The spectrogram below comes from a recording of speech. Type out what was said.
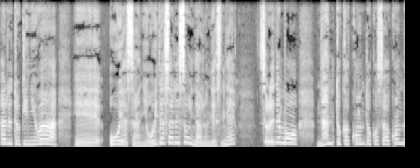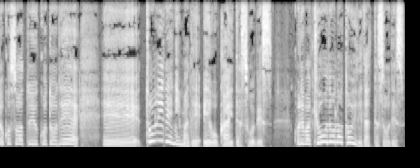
ある時には、えー、大家さんに追い出されそうになるんですね。それでも、なんとか今度こそは今度こそはということで、えー、トイレにまで絵を描いたそうです。これは共同のトイレだったそうです。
